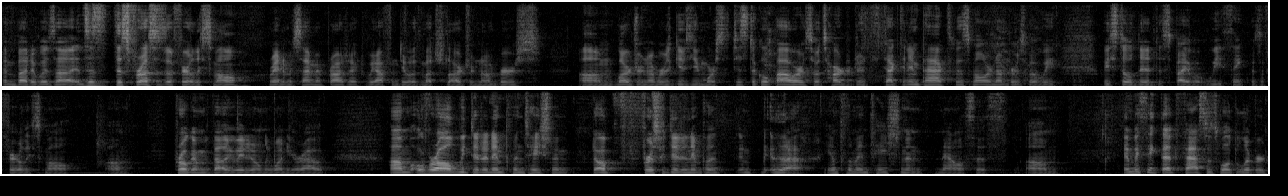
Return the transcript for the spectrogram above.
And, but it was uh, just, this for us is a fairly small random assignment project. We often deal with much larger numbers. Um, larger numbers gives you more statistical power, so it's harder to detect an impact with smaller numbers. But we we still did, despite what we think was a fairly small um, program evaluated only one year out. Um, overall, we did an implementation. Uh, first, we did an implement, uh, implementation analysis, um, and we think that FAST is well delivered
